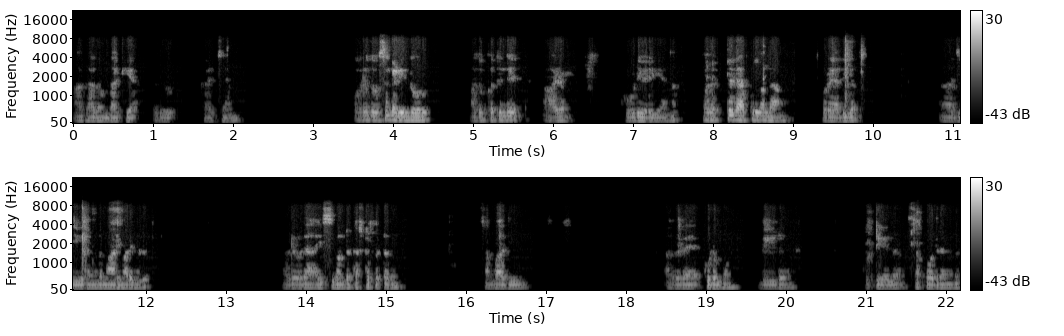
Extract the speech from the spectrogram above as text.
ആഘാതം ഉണ്ടാക്കിയ ഒരു കാഴ്ചയാണ്. ഓരോ ദിവസം കഴിയുന്തോറും ആ ദുഃഖത്തിന്റെ ആഴം കൂടി വരികയാണ്. ഒരൊറ്റ രാത്രി കൊണ്ടാണ് കുറേ അധികം ജീവിതങ്ങൾ മാറി മറിഞ്ഞത്. അവരൊരു ആയുസ് കൊണ്ട് കഷ്ടപ്പെട്ടതും സമ്പാദ്യവും അവരുടെ കുടുംബം വീട് കുട്ടികൾ സഹോദരങ്ങൾ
